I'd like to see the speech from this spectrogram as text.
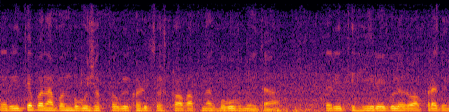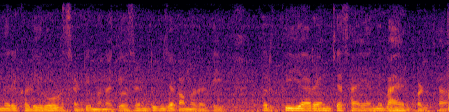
तर इथे पण आपण बघू शकतो की खडीचं स्टॉक आपणास बघूक मिळता. तर इथे ही रेग्युलर वापरात येणारी खडी रोडसाठी म्हणा किंवा सेंटरिंगच्या कामासाठी तर ती या रॅमच्या साहाय्याने बाहेर पडतात.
